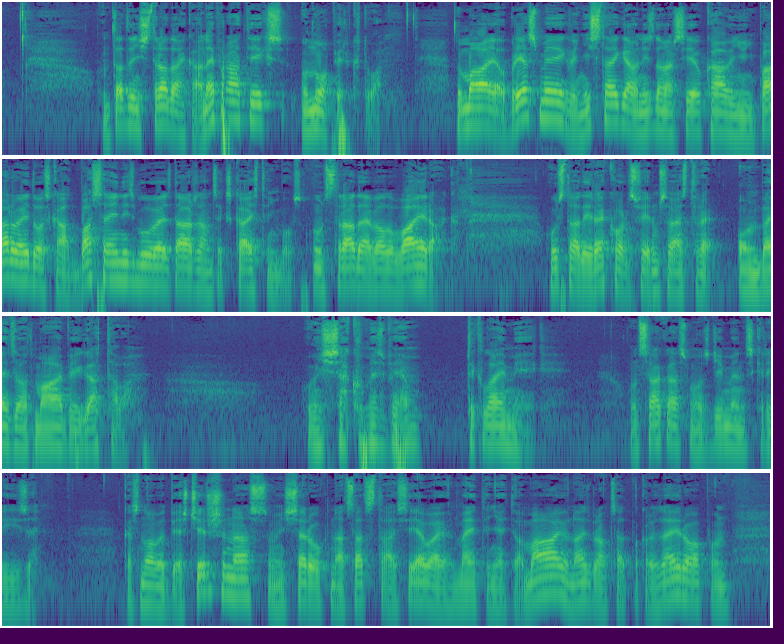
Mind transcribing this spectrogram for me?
Un tad viņš strādāja kā neprātīgs un nopirka to. Nu, māja jau briesmīgi, viņi iztaigāja un izdomāja sievu, kā viņi viņu pārveidos, kādu baseinu izbūvēs dārzā un cik skaisti viņi būs. Un strādāja vēl vairāk. Uzstādīja rekordus firmas vēsturē, un beidzot māja bija gatava. Un viņš saka, mēs bijām tik laimīgi. Un sākās mūsu ģimenes krīze, kas noved pie šķiršanās, un viņš sarūknāts atstāja sievai un meitiņai to māju un aizbrauca atpakaļ uz Eiropu. Un,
